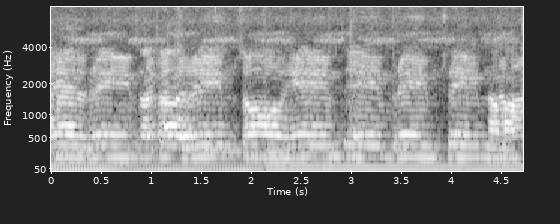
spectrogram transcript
हां स्कहल ह्रीं सकल ह्रीं सो ह्रीं क्लीं ह्रीं श्रीं नमः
